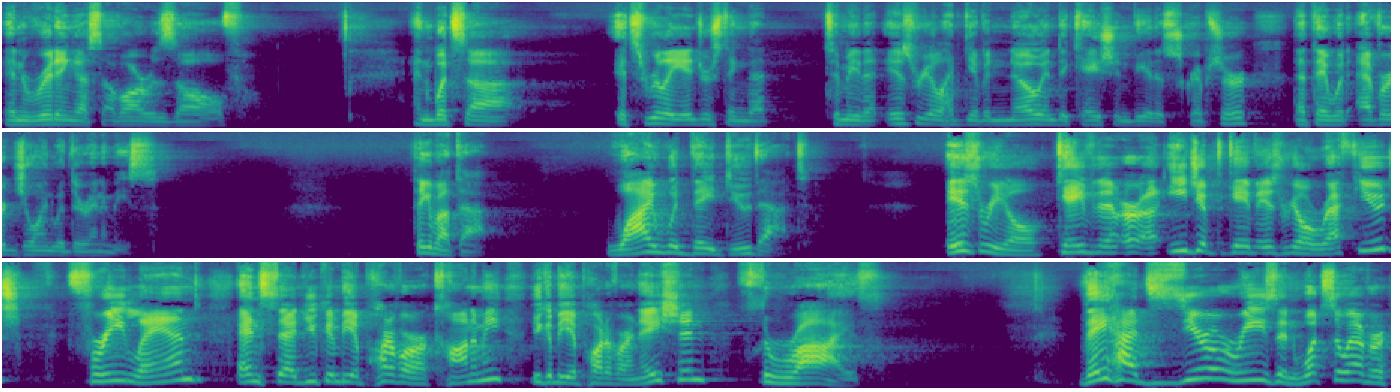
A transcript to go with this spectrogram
and ridding us of our resolve. And what's uh, it's really interesting that to me that Israel had given no indication via the scripture that they would ever join with their enemies. Think about that. Why would they do that? Israel gave them, or uh, Egypt gave Israel refuge, free land, and said, You can be a part of our economy, you can be a part of our nation, thrive. They had zero reason whatsoever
